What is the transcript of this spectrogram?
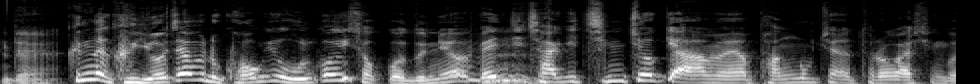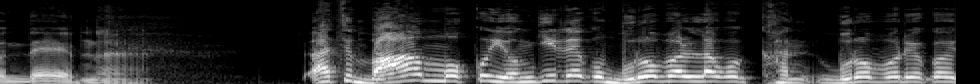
네. 근데 그 여자분이 거기 울고 있었거든요. 왠지 음. 자기 징적이 하면 방금 전에 돌아가신 건데. 네. 하여튼 마음 먹고 연기를 하고 물어보려고 간, 물어보려고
